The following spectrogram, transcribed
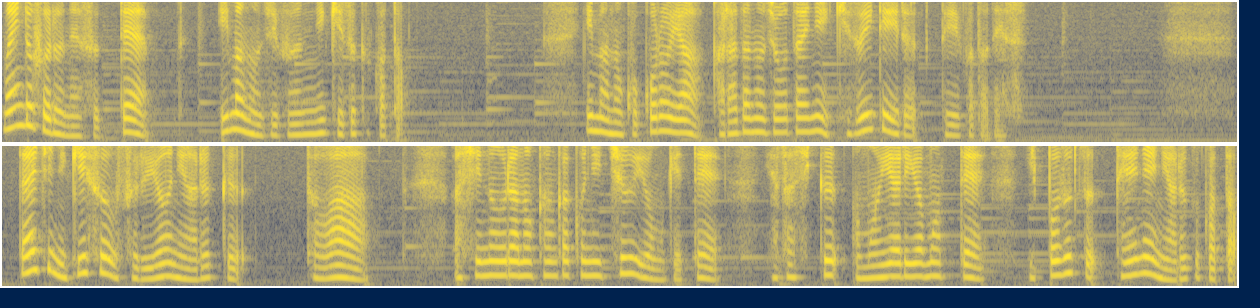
マインドフルネスって今の自分に気づくこと。今の心や体の状態に気づいているっていうことです。大地にキスをするように歩くとは足の裏の感覚に注意を向けて優しく思いやりを持って一歩ずつ丁寧に歩くこと。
